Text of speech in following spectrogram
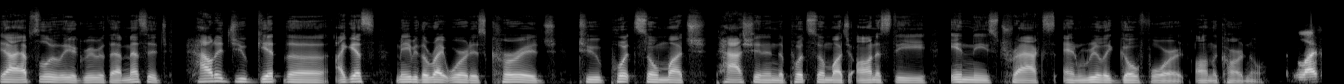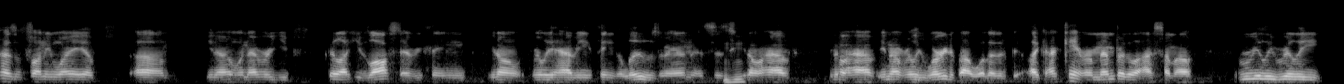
Yeah, I absolutely agree with that message. How did you get the? I guess maybe the right word is courage to put so much passion and to put so much honesty in these tracks and really go for it on the Cardinal. Life has a funny way of, um, you know, whenever you feel like you've lost everything, you don't really have anything to lose, man. It's just mm-hmm. you don't have you don't have you're not really worried about what other like I can't remember the last time I really really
